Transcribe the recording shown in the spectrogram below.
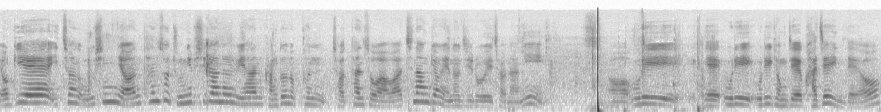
여기에 2050년 탄소 중립 실현을 위한 강도 높은 저탄소화와 친환경 에너지로의 전환이 어, 우리 의 우리 우리 경제의 과제인데요.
